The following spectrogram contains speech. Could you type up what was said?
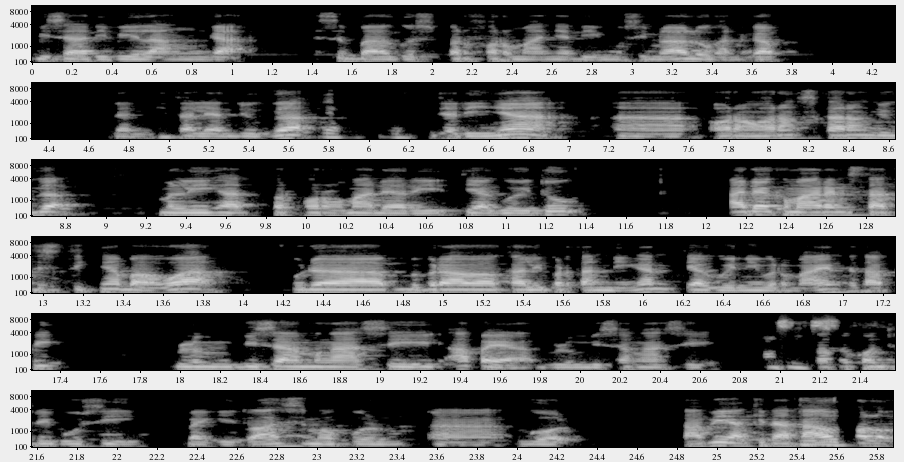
bisa dibilang nggak sebagus performanya di musim lalu kan Gap. Dan kita lihat juga ya. Uh, orang-orang sekarang juga melihat performa dari Thiago itu ada kemarin statistiknya bahwa udah beberapa kali pertandingan Thiago ini bermain tetapi belum bisa mengasih apa ya belum bisa ngasih satu kontribusi baik itu asis maupun uh, gol tapi ya kita tahu hmm. kalau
